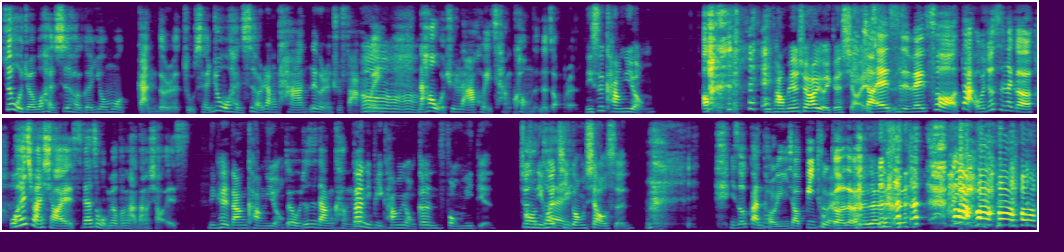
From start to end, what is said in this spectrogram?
所以我觉得我很适合跟幽默感的人主持人，就我很适合让他那个人去发挥，嗯嗯嗯，然后我去拉回场控的那种人。你是康永。哦，你旁边需要有一个小 S，小 S 没错，大我就是那个我很喜欢小 S，但是我没有办法当小 S。你可以当康永，对，我就是当康永，但你比康永更疯一点，就是你会提供笑声。哦、你说罐头音效，B Two 哥的，对对对，哈哈哈哈！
